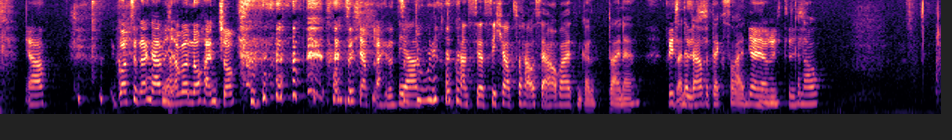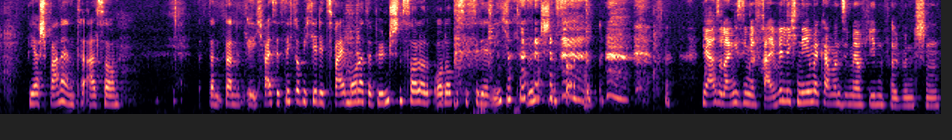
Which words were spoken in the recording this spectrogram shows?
ja. Gott sei Dank habe ich aber noch einen Job. also ich habe leider zu ja, tun. Du kannst ja sicher zu Hause arbeiten, gell? Deine, deine Werbetextereien. Ja, ja, mhm, richtig. Genau. Ja, spannend. Also dann, dann, ich weiß jetzt nicht, ob ich dir die zwei Monate wünschen soll oder, oder ob ich sie dir nicht wünschen soll. Ja, solange ich sie mir freiwillig nehme, kann man sie mir auf jeden Fall wünschen.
